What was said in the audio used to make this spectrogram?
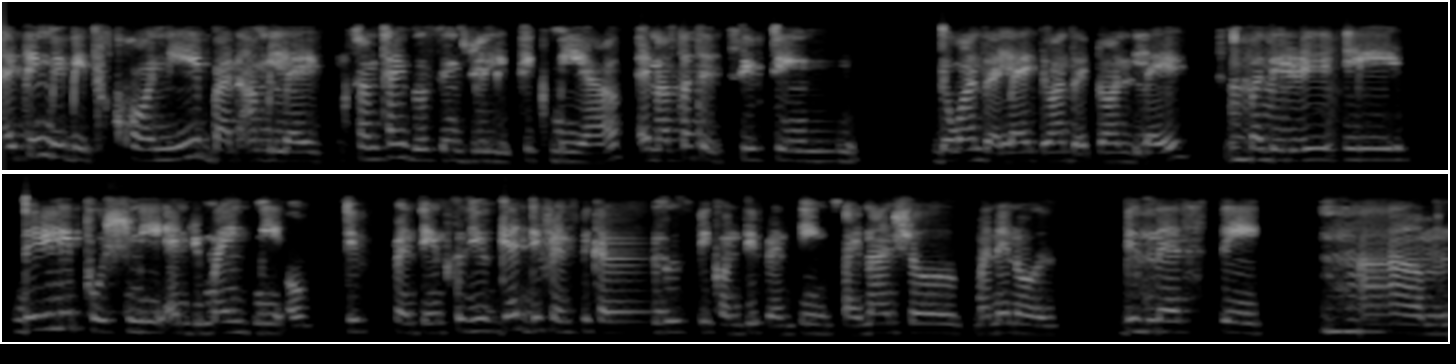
I think maybe it's corny, but I'm like, sometimes those things really pick me up. And I've started sifting the ones I like, the ones I don't like, mm-hmm. but they really they really push me and remind me of different things because you get different speakers who speak on different things financial manenos business things mm-hmm. um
